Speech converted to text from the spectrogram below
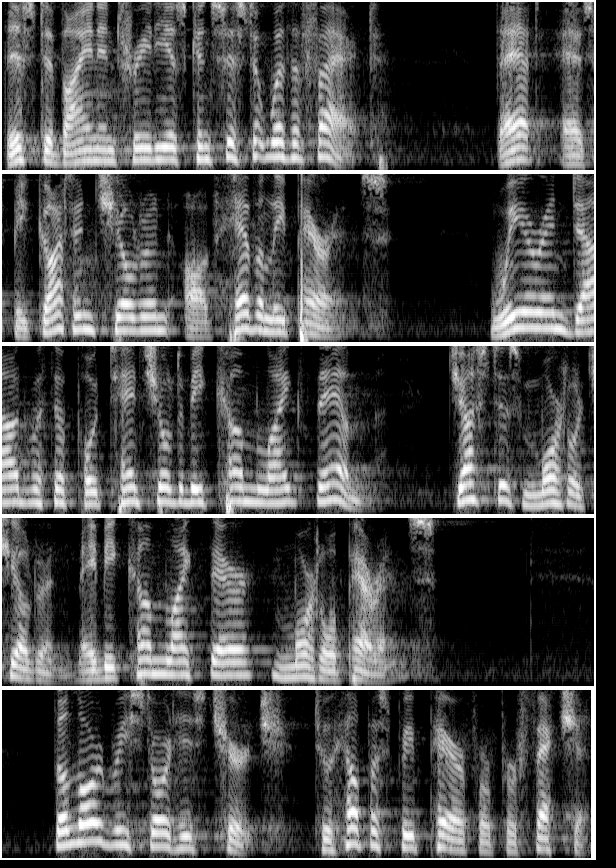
This divine entreaty is consistent with the fact that as begotten children of heavenly parents, we are endowed with the potential to become like them, just as mortal children may become like their mortal parents. The Lord restored His church to help us prepare for perfection.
